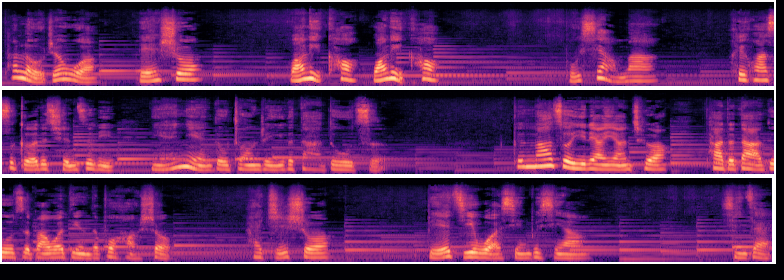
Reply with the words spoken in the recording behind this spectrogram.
她搂着我，连说：“往里靠，往里靠。”不像妈，黑花丝格的裙子里年年都装着一个大肚子。跟妈坐一辆洋车，她的大肚子把我顶得不好受，还直说：“别挤我，行不行？”现在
